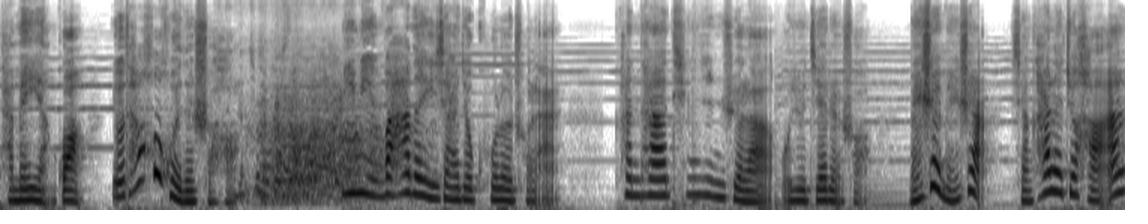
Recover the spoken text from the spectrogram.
她没眼光。”有他后悔的时候，咪咪哇的一下就哭了出来。看他听进去了，我就接着说：“没事儿没事儿，想开了就好啊。”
